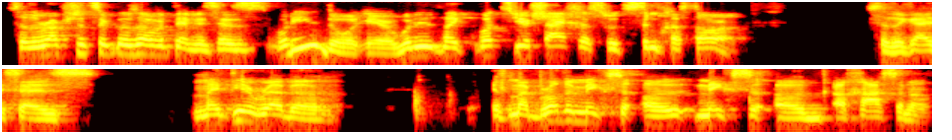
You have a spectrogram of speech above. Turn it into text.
So the Rupshitzer goes over to him and says, "What are you doing here? What is like? What's your shaychus with Simchas Torah?" So the guy says, "My dear Rebbe, if my brother makes a, makes a, a chasana,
